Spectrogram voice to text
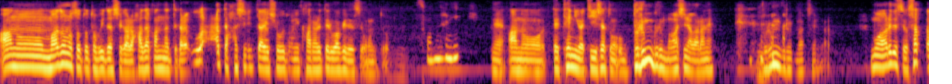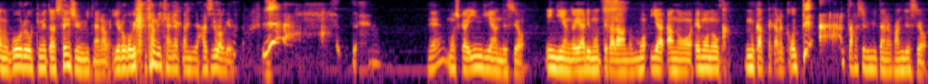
あのー窓の外飛び出してから裸になってから、うわーって走りたい衝動に駆られてるわけですよ、本当そんなに？ね、あのーで、手には T シャツをブルンブルン回しながらね。ブルンブルン回しながら。もうあれですよ、サッカーのゴールを決めた選手みたいな、喜び方みたいな感じで走るわけですよ。うわーって。ね、もしくはインディアンですよ。インディアンが槍持ってから、あの、もいや、あの、獲物をか向かってから、こう、でーって走るみたいな感じですよ。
